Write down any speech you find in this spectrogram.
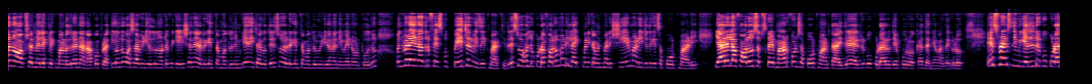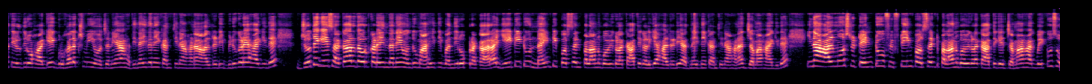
ನಾನು ಆಪ್ಷನ್ ಮೇಲೆ ಕ್ಲಿಕ್ ಮಾಡಿದ್ರೆ ನಾನು ಹಾಕೋ ಪ್ರತಿಯೊಂದು ಹೊಸ ವಿಡಿಯೋದು ನೋಟಿಫಿಕೇಶನ್ ಎಲ್ಲರಿಗಿಂತ ಮೊದಲು ನಿಮಗೆ ರೀಚ್ ಆಗುತ್ತೆ. ಸೊ ಎಲ್ಲರಿಗಿಂತ ಮೊದಲು ವಿಡಿಯೋನ ನೀವೇ ನೋಡಬಹುದು ಒಂದು ವೇಳೆ ಏನಾದರೂ ಫೇಸ್ಬುಕ್ ಪೇಜಲ್ಲಿ ವಿಸಿಟ್ ಮಾಡ್ತಿದ್ರೆ ಸೊ ಅಲ್ಲೂ ಕೂಡ ಫಾಲೋ ಮಾಡಿ ಲೈಕ್ ಮಾಡಿ ಕಮೆಂಟ್ ಮಾಡಿ ಶೇರ್ ಮಾಡಿ, ಜೊತೆಗೆ ಸಪೋರ್ಟ್ ಮಾಡಿ. ಯಾರೆಲ್ಲ ಫಾಲೋ ಸಬ್ಸ್ಕ್ರೈಬ್ ಮಾಡ್ಕೊಂಡು ಸಪೋರ್ಟ್ ಮಾಡ್ತಾ ಇದ್ರೆ ಎಲ್ಲರಿಗೂ ಕೂಡ ಹೃದಯಪೂರ್ವಕ ಧನ್ಯವಾದಗಳು. ಎಸ್ ಫ್ರೆಂಡ್ಸ್ ನಿಮಗೆ ಎಲ್ಲರಿಗೂ ಕೂಡ ತಿಳಿದಿರೋ ಹಾಗೆ ಗೃಹಲಕ್ಷ್ಮಿ ಯೋಜನೆಯ ಹದಿನೈದನೇ ಕಂತಿನ ಹಣ ಆಲ್ರೆಡಿ ಬಿಡುಗಡೆ ಆಗಿದೆ. ಜೊತೆಗೆ ಸರ್ಕಾರದವ್ರ ಕಡೆಯಿಂದನೇ ಒಂದು ಮಾಹಿತಿ ಬಂದಿರೋ ಪ್ರಕಾರ ಏಯ್ಟಿ ಟು ನೈಂಟಿ ಪರ್ಸೆಂಟ್ ಫಲಾನುಭವಿಗಳ ಖಾತೆಗಳಿಗೆ ಆಲ್ರೆಡಿ ಹದಿನೈದನೇ ಕಂತಿನ ಹಣ ಜಮಾ ಆಗಿದೆ. ಇನ್ನು almost ten to fifteen percent ಫಲಾನುಭವಿಗಳ ಖಾತೆಗೆ ಜಮಾ ಆಗಬೇಕು. ಸೊ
